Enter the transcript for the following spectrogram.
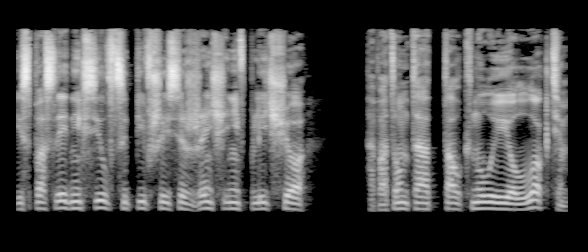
из последних сил вцепившаяся женщине в плечо, а потом та оттолкнула ее локтем,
